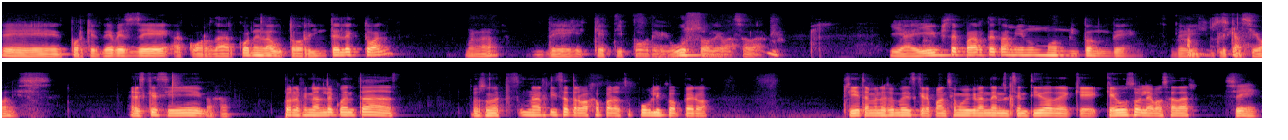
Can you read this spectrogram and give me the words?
Eh, porque debes de acordar con el autor intelectual, ¿verdad? De qué tipo de uso le vas a dar. Y ahí se parte también un montón de, de Ah, sí. Es que sí, Ajá. pero al final de cuentas, pues un, un artista trabaja para su público, pero sí, también es una discrepancia muy grande en el sentido de que qué uso le vas a dar. Sí.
